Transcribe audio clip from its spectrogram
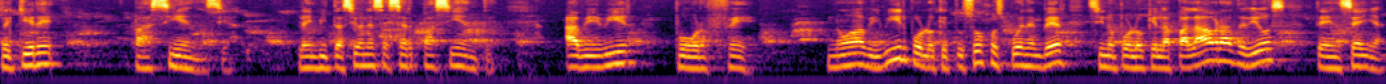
Requiere paciencia. La invitación es a ser paciente, a vivir por fe, no a vivir por lo que tus ojos pueden ver, sino por lo que la palabra de Dios te enseña.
